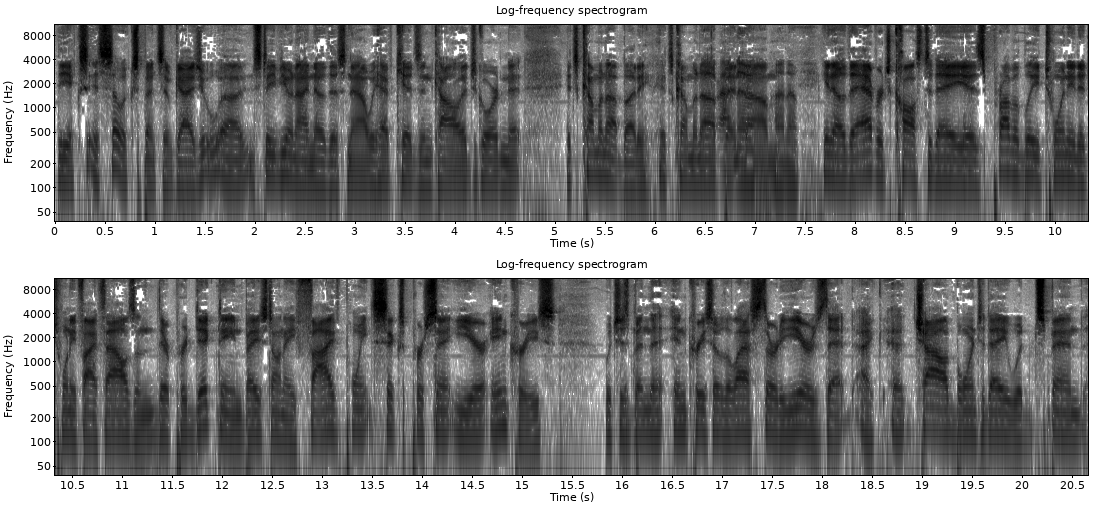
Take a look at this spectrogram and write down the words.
the ex- it's so expensive, guys. You, uh, Steve, you and I know this now. We have kids in college. Gordon, it it's coming up, buddy. It's coming up, I and know, um, I know. you know the average cost today is probably twenty to twenty five thousand. They're predicting based on a five point six percent year increase. Which has been the increase over the last 30 years that a, a child born today would spend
